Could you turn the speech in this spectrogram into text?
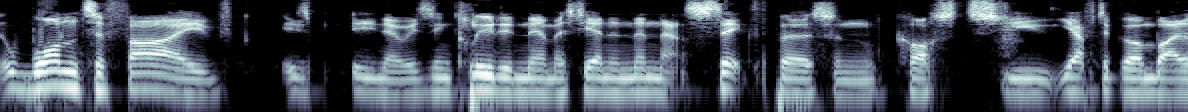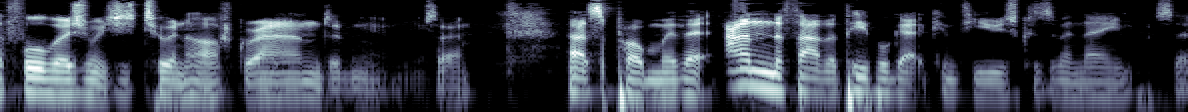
one to five is you know is included in MSDN, and then that sixth person costs you. You have to go and buy the full version, which is two and a half grand, and so that's a problem with it, and the fact that people get confused because of a name. So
